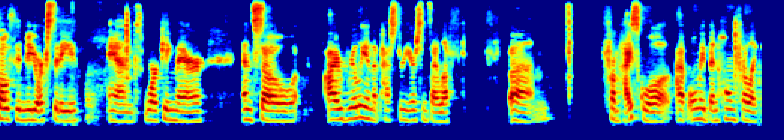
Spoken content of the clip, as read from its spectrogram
both in New York City and working there. And so I really, in the past three years since I left um, from high school, I've only been home for like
